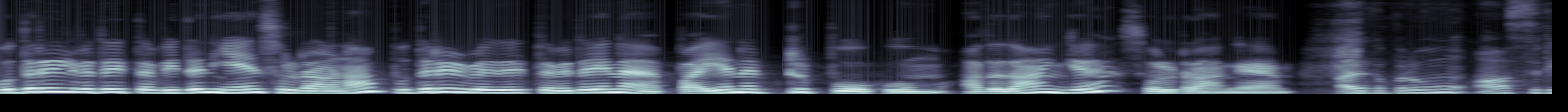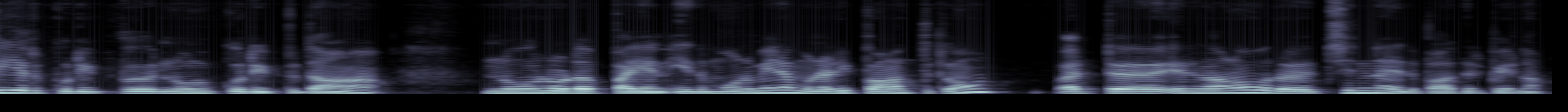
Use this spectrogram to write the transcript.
புதரில் விதைத்த விதைன்னு ஏன் சொல்கிறாங்கன்னா புதரில் விதைத்த விதைன பயனற்று போகும். அதை தான் இங்கே சொல்கிறாங்க அதுக்கப்புறம் ஆசிரியர் குறிப்பு நூல் குறிப்பு தான். நூலோட பயன். இது மூணுமே நான் முன்னாடி பார்த்துட்டோம். பட் இருந்தாலும் ஒரு சின்ன இது பார்த்துட்டு போயிடலாம்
